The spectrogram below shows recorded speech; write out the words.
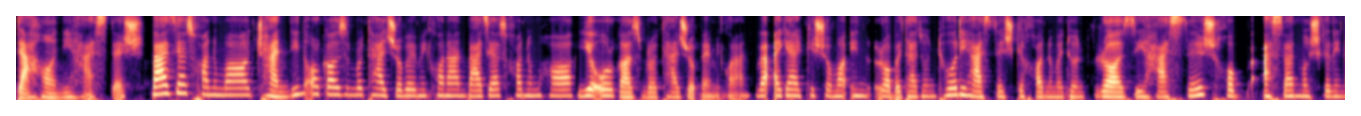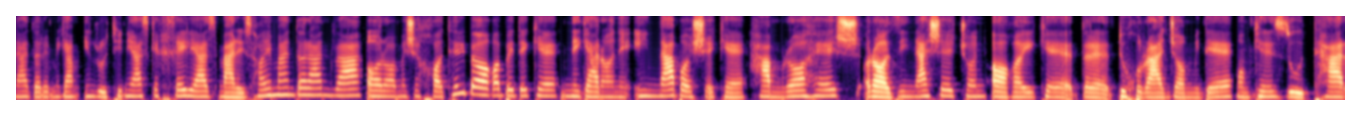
دهانی هستش. بعضی از خانوما چندین ارگازم رو تجربه می‌کنن بعضی از خانم ها یه ارگازم رو تجربه می‌کنن. و اگر که شما این رابطتون طوری هستش که خانومتون راضی هستش خب اصلا مشکلی نداره. میگم این روتینی است که خیلی از مریض های من دارن و آرامش خاطری به آقا بده که نگران این نباشه که همراهش راضی نشه چون آقایی که داره دخول رو انجام میده ممکنه زودتر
